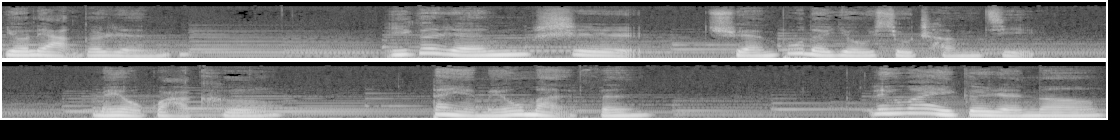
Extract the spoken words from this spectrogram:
有两个人，一个人是全部的优秀成绩，没有挂科，但也没有满分；另外一个人呢，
